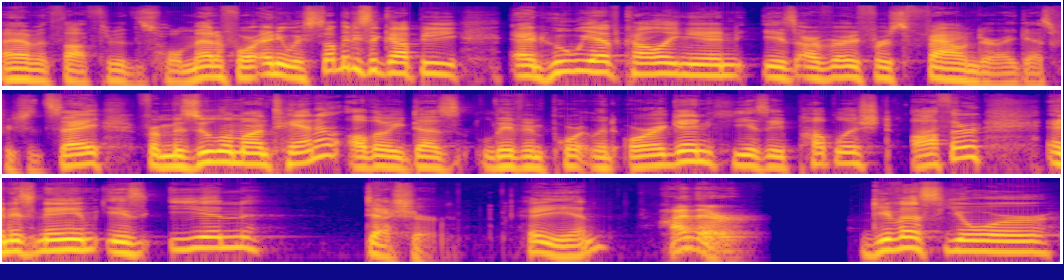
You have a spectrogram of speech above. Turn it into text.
I haven't thought through this whole metaphor. Anyway, somebody's a guppy, and who we have calling in is our very first founder, I guess we should say, from Missoula, Montana, although he does live in Portland, Oregon. He is a published author, and his name is Ian Desher. Hey, Ian. Hi there. Give us your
